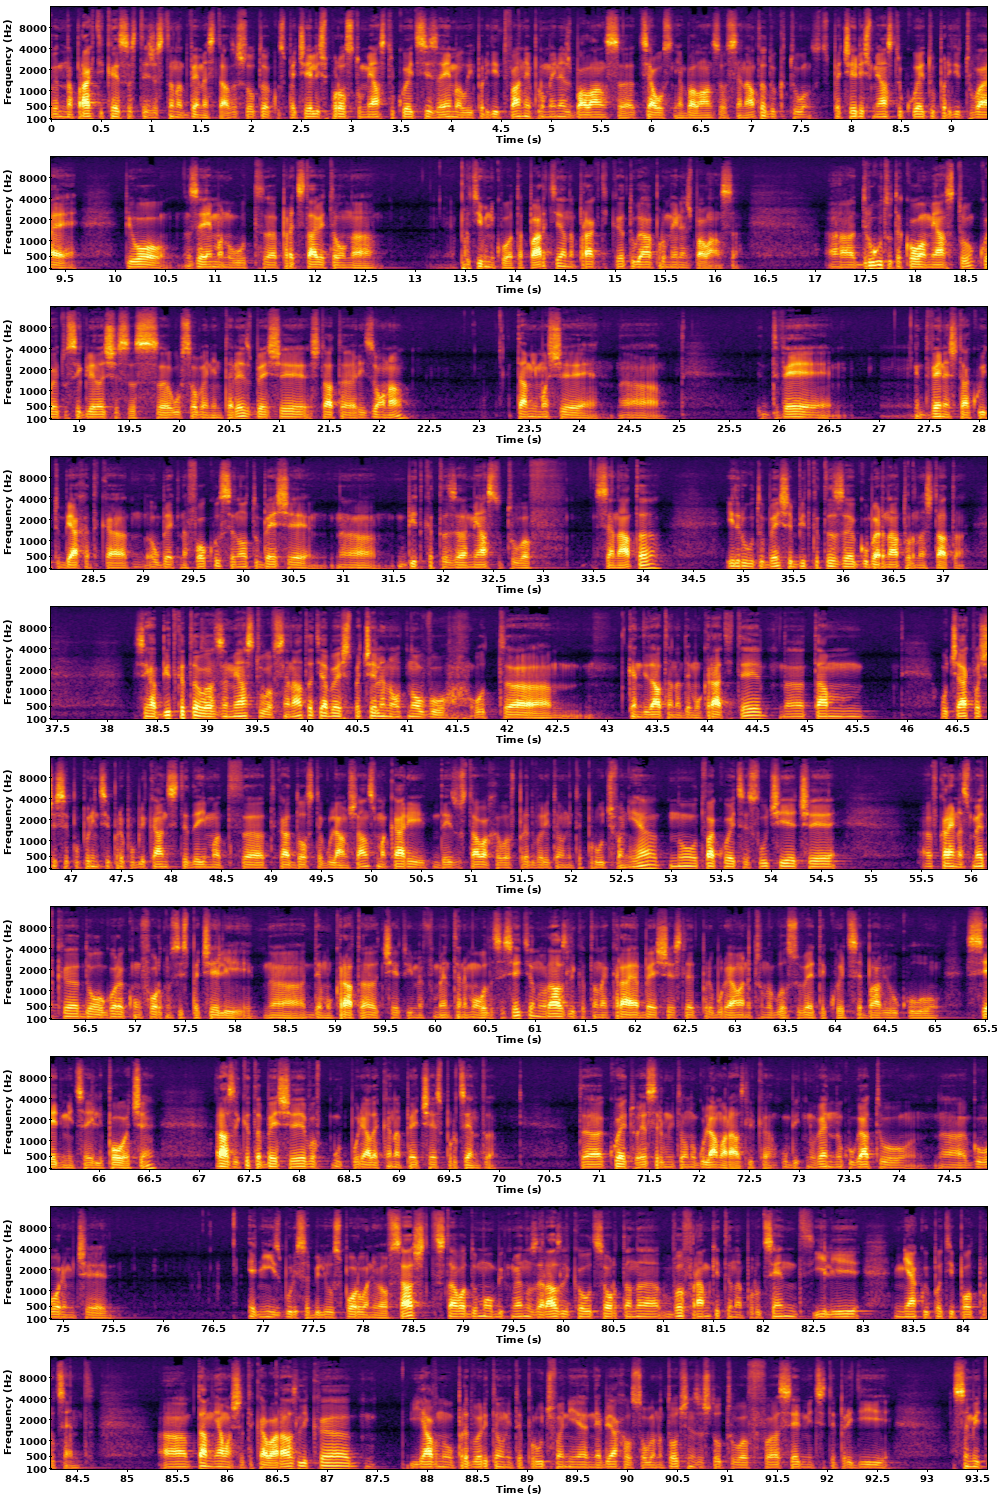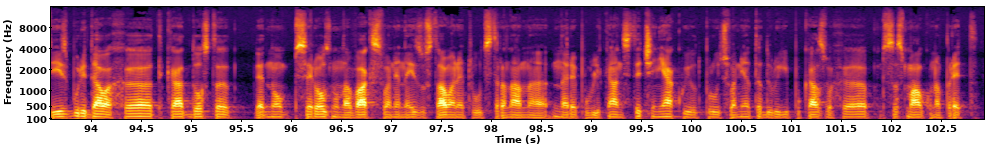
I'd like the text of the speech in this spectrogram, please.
на практика е с тежестта на две места, защото ако спечелиш просто място, което си заемал и преди това не променяш баланса, цялостния баланс в Сената, докато спечелиш място, което преди това е било заемано от представител на противниковата партия, на практика тогава променяш баланса. Другото такова място, което се гледаше с особен интерес, беше щата Аризона. Там имаше а, две две неща, които бяха така обект на фокус. Едното беше а, битката за мястото в Сената и другото беше битката за губернатор на щата. Сега битката за място в Сената, тя беше спечелена отново от а, кандидата на демократите. А, там очакваше се по принцип републиканците да имат а, така доста голям шанс, макар и да изоставаха в предварителните проучвания, но това, което се случи е, че в крайна сметка долу-горе комфортно си спечели а, демократа, чието име в момента не мога да се сетя, но разликата накрая беше след преборяването на гласовете, което се бави около седмица или повече. Разликата беше в, от порядъка на 5-6%, та, което е сравнително голяма разлика. Обикновенно, когато а, говорим, че едни избори са били успорвани в САЩ, става дума обикновено за разлика от сорта на в рамките на процент или някой пъти под процент. Там нямаше такава разлика. Явно предварителните проучвания не бяха особено точни, защото в седмиците преди самите избори даваха така доста едно сериозно наваксване на изоставането от страна на, на републиканците, че някои от проучванията дори ги показваха с малко напред.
